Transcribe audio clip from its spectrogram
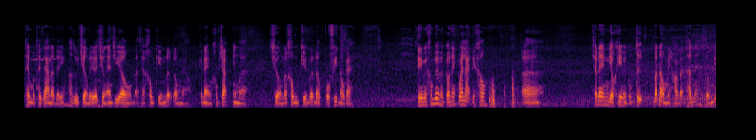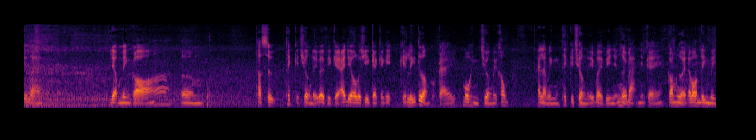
thêm một thời gian ở đấy. Mặc dù trường đấy là trường NGO bạn sẽ không kiếm được đồng nào. Cái này mình không chắc nhưng mà trường nó không kiếm được đồng profit nào cả. Thì mình không biết mình có nên quay lại được không. À, cho nên nhiều khi mình cũng tự bắt đầu mình hỏi bản thân ấy giống như là liệu mình có uh, thật sự thích cái trường đấy bởi vì cái ideology cái cái cái cái lý tưởng của cái mô hình trường đấy không? Hay là mình thích cái trường đấy bởi vì những người bạn những cái con người đã bonding mình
